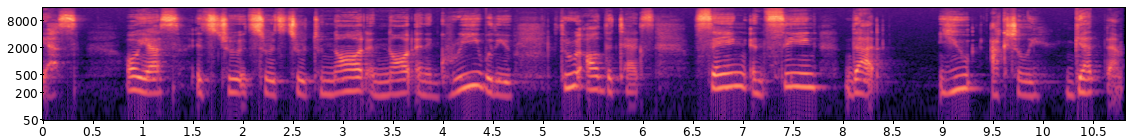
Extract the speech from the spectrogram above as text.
Yes. Oh, yes, it's true, it's true, it's true. To nod and nod and agree with you throughout the text, saying and seeing that you actually get them.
